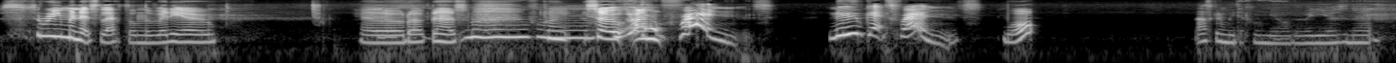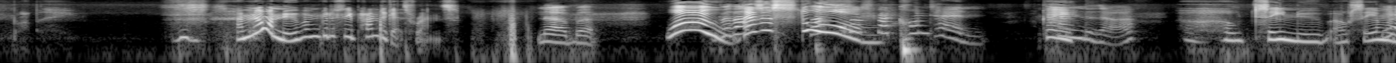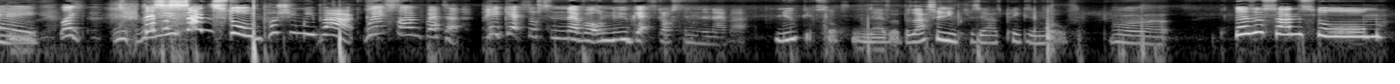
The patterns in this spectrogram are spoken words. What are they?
three minutes left on the video. Hello, darkness. So, I'm- friends. Noob gets friends. What? That's gonna be different from the other video, isn't it? Probably. I'm not a noob. I'm going to say Panda gets friends. no, but Whoa! But that's- there's a That's storm! bad content. Okay. I'll say noob. I'll say I'm a Yay. noob. Like, There's a sandstorm pushing me back. Which sounds better? Pig gets lost in the never or noob gets lost in the never? Noob gets lost in the never, but that's only because it has pigs involved. Bruh. There's a sandstorm,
